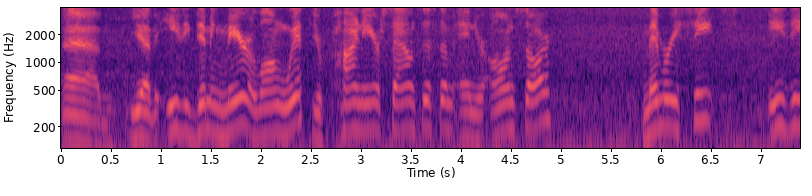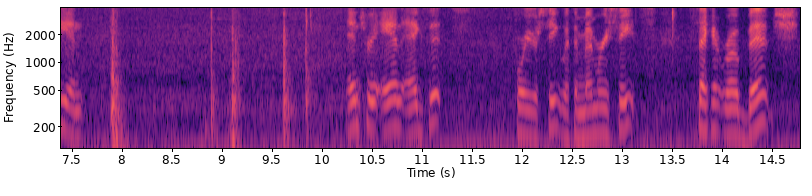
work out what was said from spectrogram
Um, you have easy dimming mirror along with your Pioneer sound system and your OnStar. Memory seats, easy and entry and exits for your seat with the memory seats. Second row bench.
